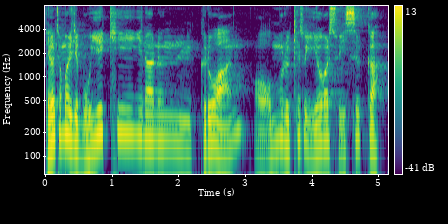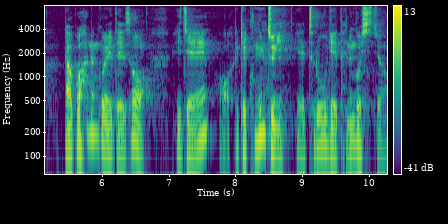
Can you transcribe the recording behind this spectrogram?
내가 정말 이제 모이에킹이라는 그러한 어, 업무를 계속 이어갈 수 있을까라고 하는 거에 대해서 이제 어, 이렇게 궁금증이 예, 들어오게 되는 것이죠.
